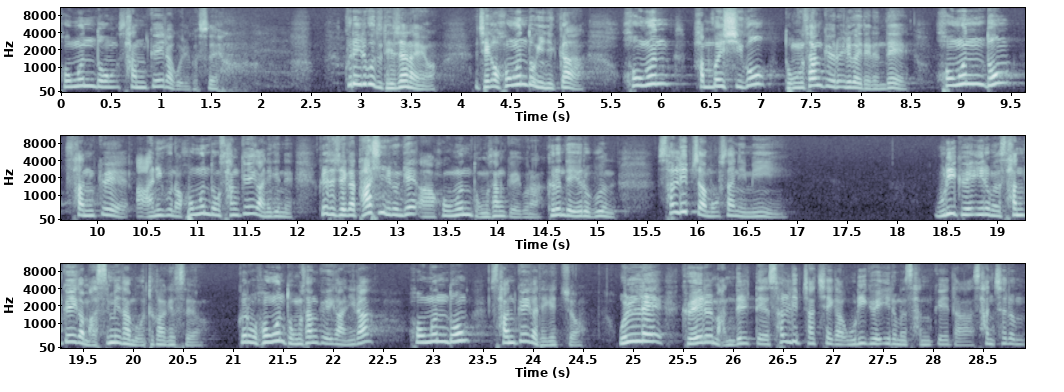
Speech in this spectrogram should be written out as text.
홍은동 산교회라고 읽었어요. 그래 읽어도 되잖아요. 제가 홍은동이니까 홍은 한 번 쉬고 동산교회로 읽어야 되는데 홍은동 산교회 아, 아니구나 홍은동 산교회가 아니겠네. 그래서 제가 다시 읽은 게 아 홍은동 산교회구나. 그런데 여러분 설립자 목사님이 우리 교회 이름은 산교회가 맞습니다 하면 어떡하겠어요? 그럼 홍은 동산교회가 아니라 홍은동 산교회가 되겠죠. 원래 교회를 만들 때 설립 자체가 우리 교회 이름은 산교회다. 산처럼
